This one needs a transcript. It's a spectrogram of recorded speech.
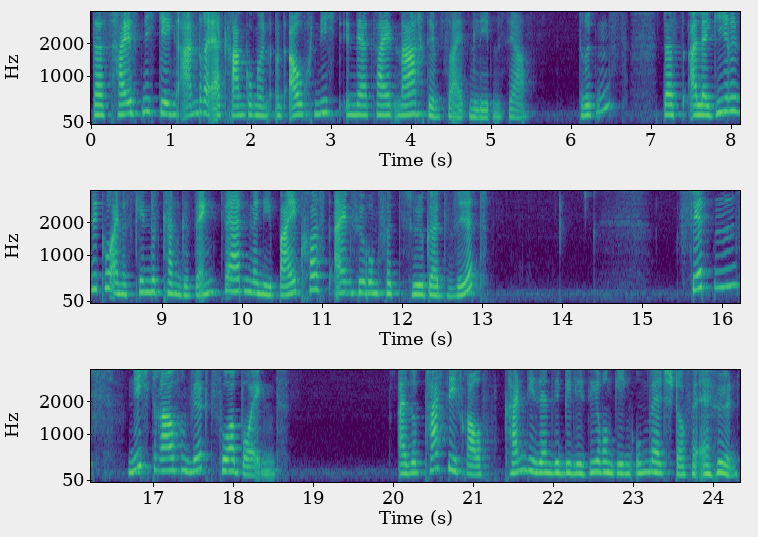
Das heißt nicht gegen andere Erkrankungen und auch nicht in der Zeit nach dem zweiten Lebensjahr. Drittens, das Allergierisiko eines Kindes kann gesenkt werden, wenn die Beikosteinführung verzögert wird. Viertens, Nichtrauchen wirkt vorbeugend. Also Passivrauch kann die Sensibilisierung gegen Umweltstoffe erhöhen.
